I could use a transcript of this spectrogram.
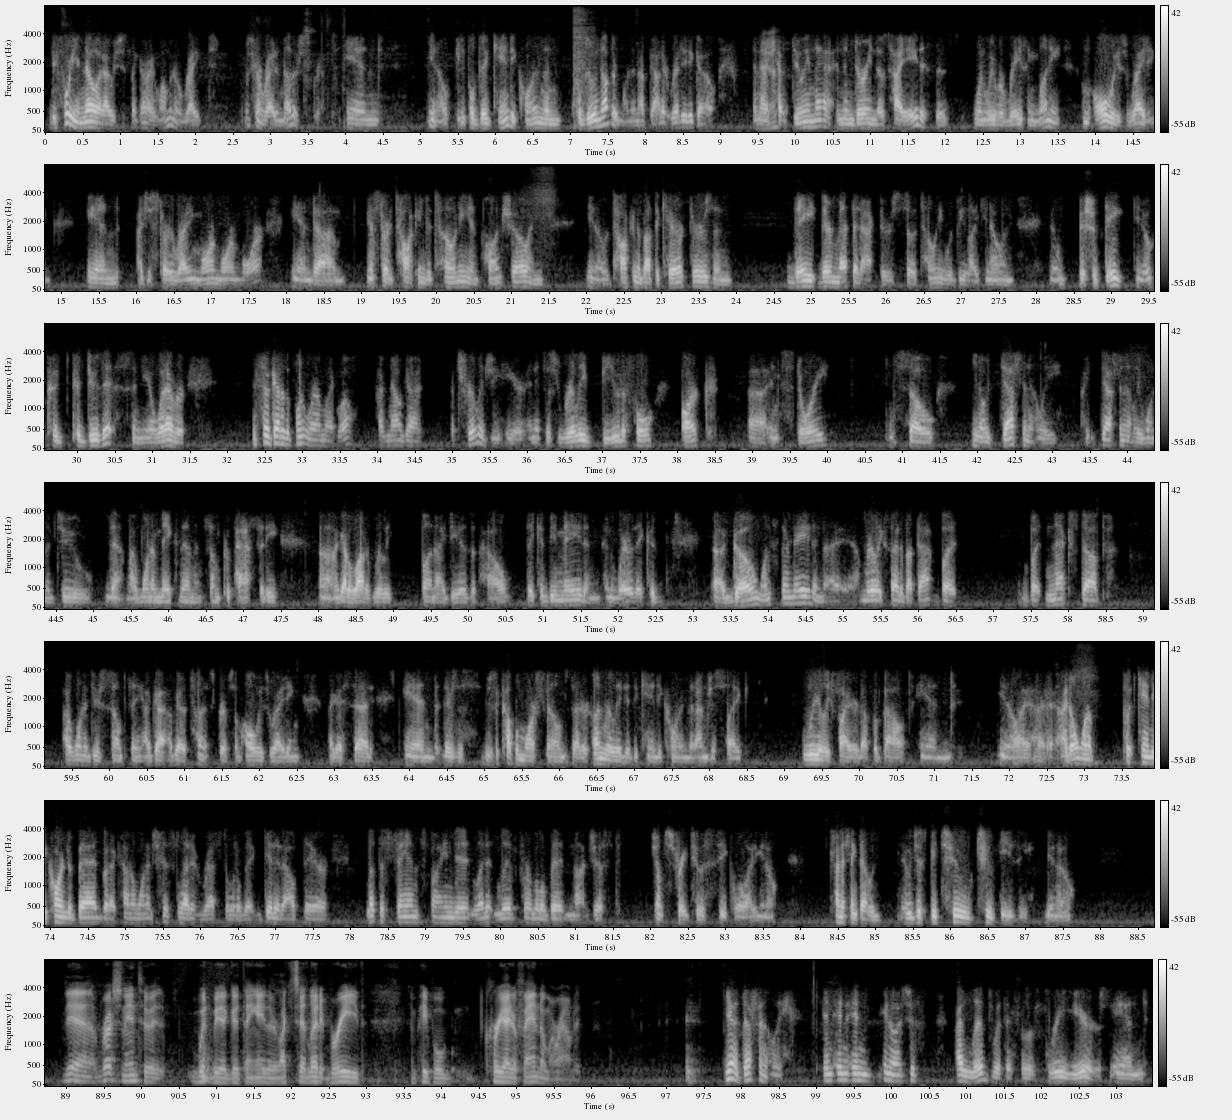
before you know it, I was just like, all right, well, I'm going to write. I'm just going to write another script. And you know, people dig candy corn, then we'll do another one, and I've got it ready to go. And Yeah. I kept doing that. And then during those hiatuses, when we were raising money, I'm always writing, and I just started writing more and more and more, and um, you know, started talking to Tony and Pancho, and you know, talking about the characters and they they're method actors. So tony would be like you know and you know bishop gate you know could could do this and you know whatever. And so it got to the point where i'm like well i've now got a trilogy here and it's this really beautiful arc uh, and story. And so you know definitely i definitely want to do them i want to make them in some capacity uh, i got a lot of really fun ideas of how they could be made and, and where they could uh, go once they're made, and I, I'm really excited about that. But but next up, I want to do something. I've got I've got a ton of scripts. I'm always writing, like I said, and there's this there's a couple more films that are unrelated to Candy Corn that I'm just like really fired up about, and you know I I, I don't want to put Candy Corn to bed, but I kind of want to just let it rest a little bit, get it out there, let the fans find it, let it live for a little bit, and not just jump straight to a sequel. I, you know, kind of think that would it would just be too too easy, you know. Yeah, rushing into it wouldn't be a good thing either. Like you said, let it breathe, and people create a fandom around it. Yeah, definitely. And and and you know, it's just I lived with it for three years, and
